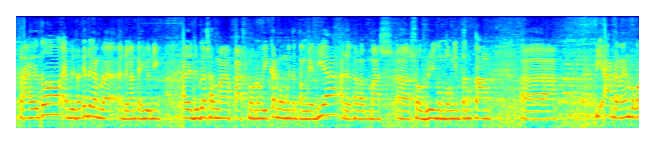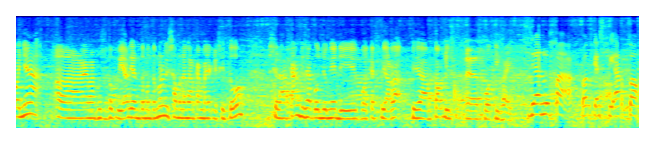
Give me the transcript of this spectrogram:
terakhir itu episode dengan dengan Teh Yuni. Ada juga sama Pas Mono Wikan ngomongin tentang media, ada sama Mas eh, Sobri ngomongin tentang eh, PR dan lain pokoknya eh, emang khusus untuk PR dan teman-teman bisa mendengarkan banyak di situ. Silahkan bisa kunjungi di podcast PR, PR Talk di eh, Spotify. Jangan lupa podcast PR Talk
